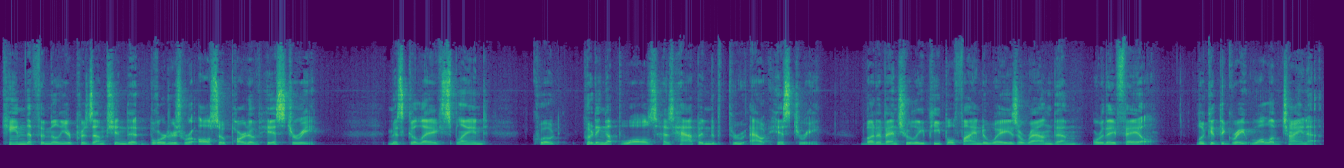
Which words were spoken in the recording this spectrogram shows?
came the familiar presumption that borders were also part of history. Ms. Gillet explained, quote, Putting up walls has happened throughout history, but eventually people find ways around them or they fail. Look at the Great Wall of China.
